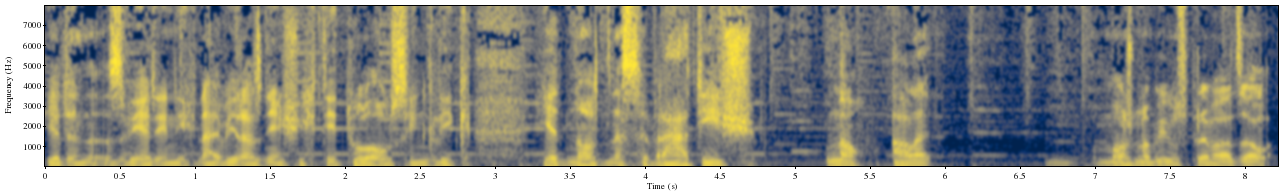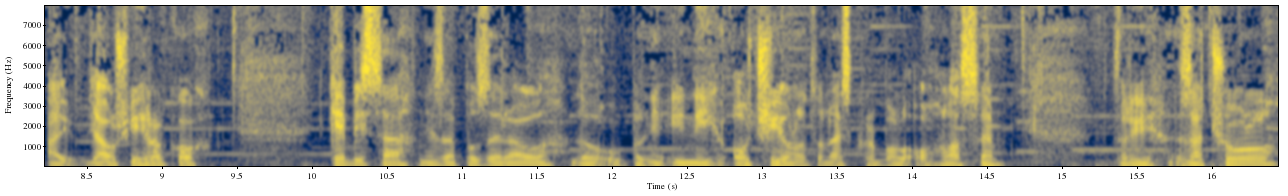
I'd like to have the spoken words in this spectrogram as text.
jeden z vieriných najvýraznejších titulov singlik Jednoho dne se vrátíš. No, ale možno by ju sprevádzal aj v ďalších rokoch, keby sa nezapozeral do úplne iných očí. Ono to najskôr bolo o hlase, ktorý začul,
